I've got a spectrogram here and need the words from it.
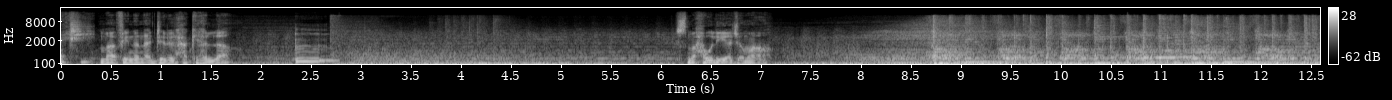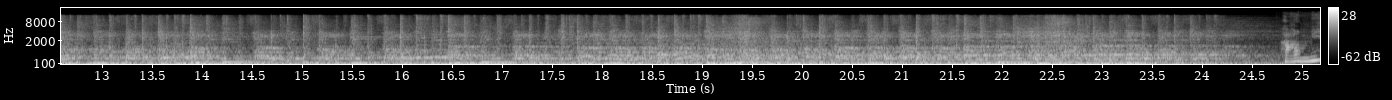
بدي خبرك شي؟ ما فينا نأجل الحكي هلا؟ اسمحوا لي يا جماعة. عمي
